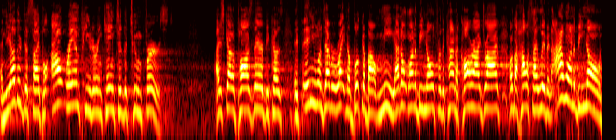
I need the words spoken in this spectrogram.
And the other disciple outran Peter and came to the tomb first. I just got to pause there because if anyone's ever writing a book about me, I don't want to be known for the kind of car I drive or the house I live in. I want to be known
